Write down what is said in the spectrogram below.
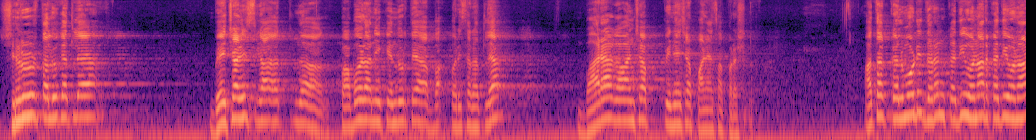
शिरूर तालुक्यातल्या बेचाळीस गावात पाबळ आणि केंदूर त्या बा- परिसरातल्या बारा गावांच्या पिण्याच्या पाण्याचा प्रश्न. आता कलमोडी धरण कधी होणार कधी होणार?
